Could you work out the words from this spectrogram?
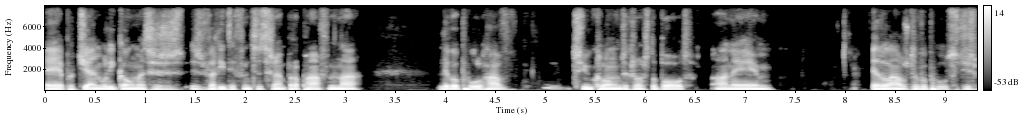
Uh, but generally, Gomez is, is very different to Trent. But apart from that, Liverpool have two clones across the board, and um, it allows Liverpool to just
